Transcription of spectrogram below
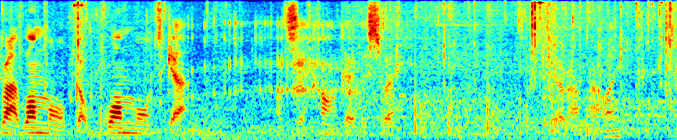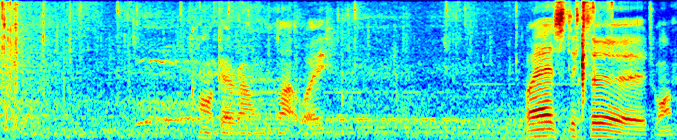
Right, one more. We've got one more to get. Obviously, I can't go this way. Go around that way. Can't go around that way. Where's the third one?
